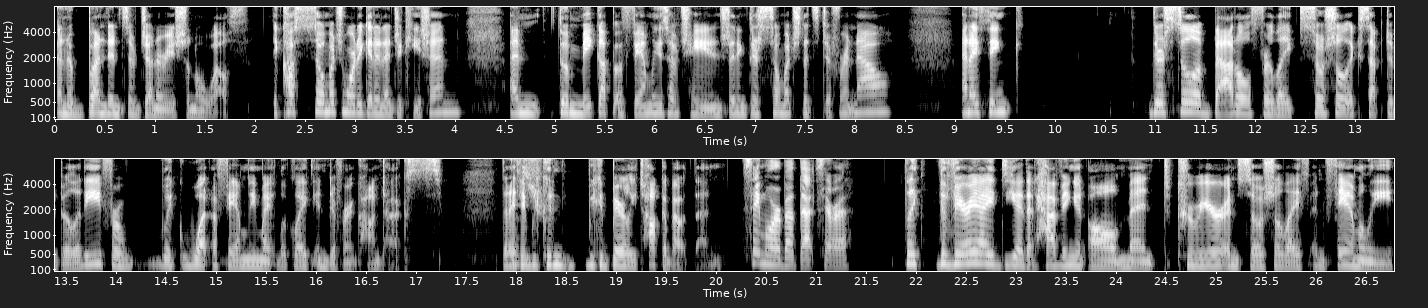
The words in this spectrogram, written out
an abundance of generational wealth. It costs so much more to get an education, and the makeup of families have changed. I think there's so much that's different now. And I think there's still a battle for like social acceptability for like what a family might look like in different contexts that I think we couldn't we could barely talk about then. Say more about that, Sarah. like the very idea that having it all meant career and social life and family.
